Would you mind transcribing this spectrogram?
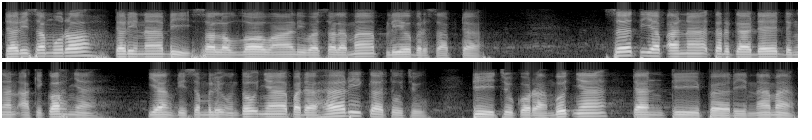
dari Samurah dari Nabi sallallahu alaihi wasallam beliau bersabda Setiap anak tergadai dengan akikohnya yang disembelih untuknya pada hari ketujuh dicukur rambutnya dan diberi nama.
